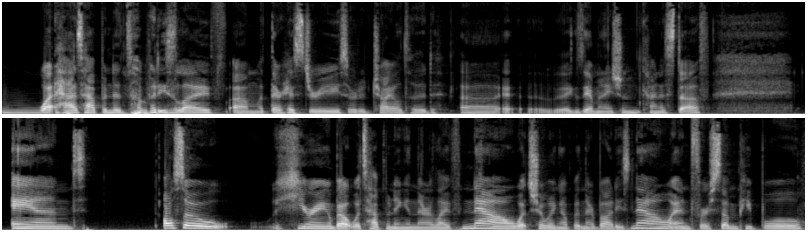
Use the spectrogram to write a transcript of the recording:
what has happened in somebody's life um, with their history, sort of childhood uh, examination kind of stuff. And also hearing about what's happening in their life now, what's showing up in their bodies now. And for some people,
